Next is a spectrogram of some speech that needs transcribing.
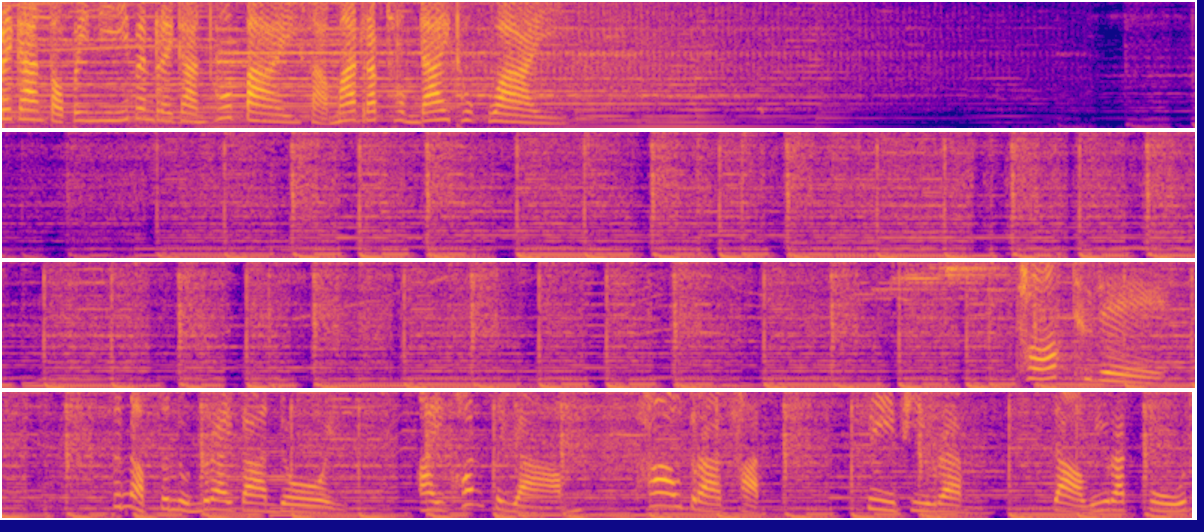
รายการต่อไปนี้เป็นรายการทั่วไปสามารถรับชมได้ทุกวัย Talk Today สนับสนุนรายการโดย ไอคอนสยาม ข้าวตราฉัด CP RAM จาวิรัตฟู้ด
